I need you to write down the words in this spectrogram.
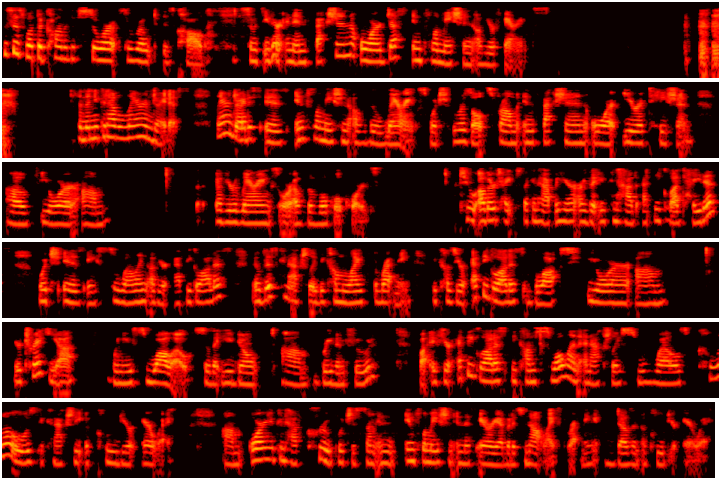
This is what the common sore throat is called. So it's either an infection or just inflammation of your pharynx. And then you could have laryngitis. Laryngitis is inflammation of the larynx, which results from infection or irritation of your um, of your larynx or of the vocal cords. Two other types that can happen here are that you can have epiglottitis, which is a swelling of your epiglottis. Now, this can actually become life threatening because your epiglottis blocks your um, your trachea when you swallow so that you don't um, breathe in food. But if your epiglottis becomes swollen and actually swells closed, it can actually occlude your airway. Um, or you can have croup, which is some in, inflammation in this area, but it's not life threatening. It doesn't occlude your airway.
